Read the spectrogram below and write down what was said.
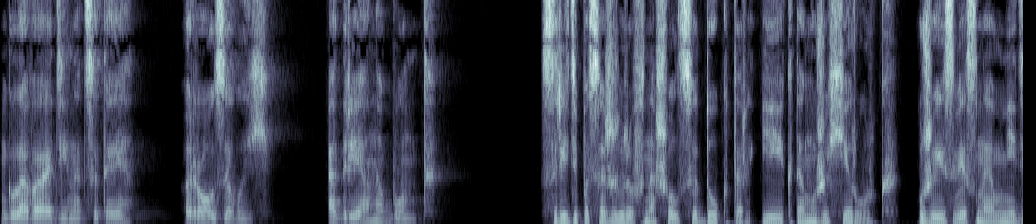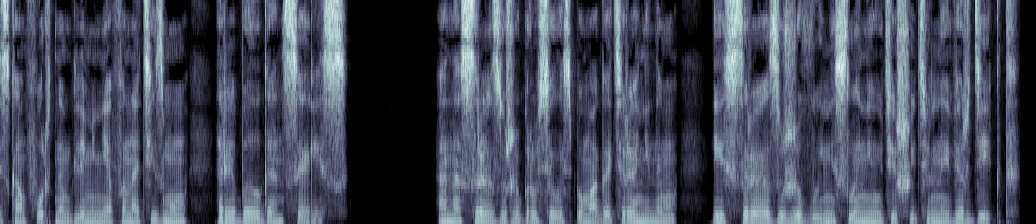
Глава одиннадцатая. Розовый. Адриана Бонд. Среди пассажиров нашелся доктор и, к тому же, хирург, уже известная мне дискомфортным для меня фанатизмом Ребел Гонсалес. Она сразу же бросилась помогать раненым и сразу же вынесла неутешительный вердикт.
